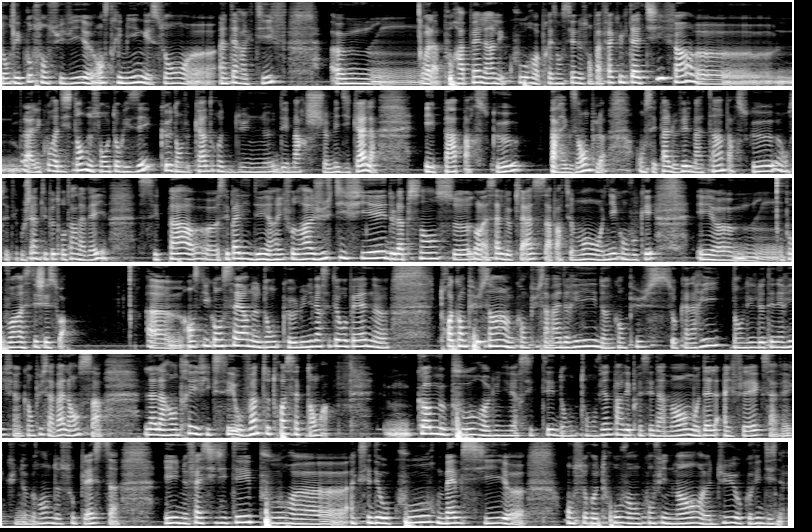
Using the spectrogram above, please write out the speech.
Donc les cours sont suivis en streaming et sont interactifs. voilà, pour rappel, hein, les cours présentiels ne sont pas facultatifs. Hein, voilà, les cours à distance ne sont autorisés que dans le cadre d'une démarche médicale et pas parce que par exemple, on ne s'est pas levé le matin parce que on s'était couché un petit peu trop tard la veille. C'est pas euh, pas l'idée. Hein. Il faudra justifier de l'absence euh, dans la salle de classe à partir du moment où on y est convoqué et euh, pour pouvoir rester chez soi. en ce qui concerne donc l'université européenne, trois campus, hein, un campus à Madrid, un campus aux Canaries, dans l'île de Tenerife et un campus à Valence. Là, la rentrée est fixée au 23 septembre comme pour l'université dont on vient de parler précédemment, modèle iFlex avec une grande souplesse et une facilité pour euh, accéder aux cours, même si euh, on se retrouve en confinement euh, dû au Covid-19.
